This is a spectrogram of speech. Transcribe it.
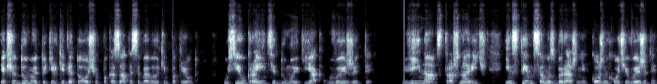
Якщо думають, то тільки для того, щоб показати себе великим патріотом. Усі українці думають, як вижити. Війна страшна річ, інстинкт самозбереження. Кожен хоче вижити,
